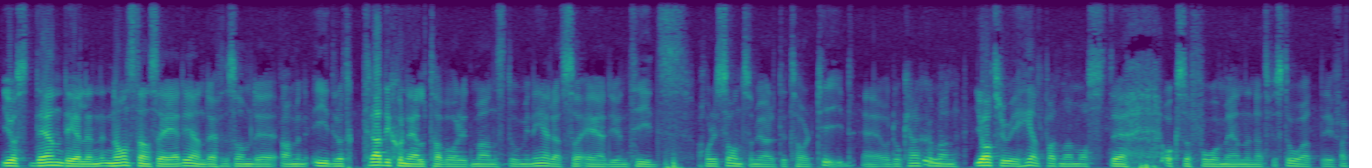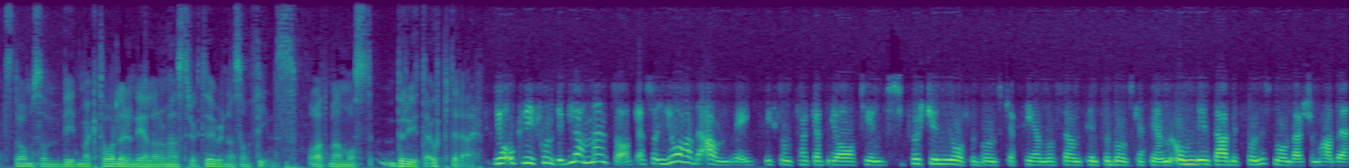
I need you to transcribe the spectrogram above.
just den delen, någonstans är det ändå eftersom det, ja men idrott traditionellt har varit mansdominerat så är det ju en tidshorisont som gör att det tar tid. Eh, och då kanske Mm. man, jag tror ju helt på att man måste också få männen att förstå att det är faktiskt de som vidmakthåller en del av de här strukturerna som finns. Och att man måste bryta upp det där. Ja, och vi får inte glömma en sak. Alltså, jag hade aldrig liksom, tackat ja till först juniorförbundskapten och sen till förbundskapten om det inte hade funnits någon där som hade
